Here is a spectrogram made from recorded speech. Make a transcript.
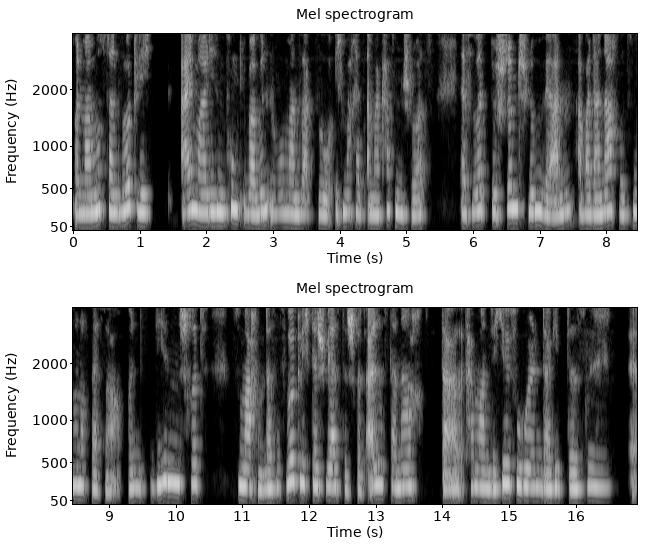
Und man muss dann wirklich einmal diesen Punkt überwinden, wo man sagt, so, ich mache jetzt einmal Kassensturz. Es wird bestimmt schlimm werden, aber danach wird es nur noch besser. Und diesen Schritt zu machen, das ist wirklich der schwerste Schritt. Alles danach da kann man sich Hilfe holen, da gibt es mhm. äh,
